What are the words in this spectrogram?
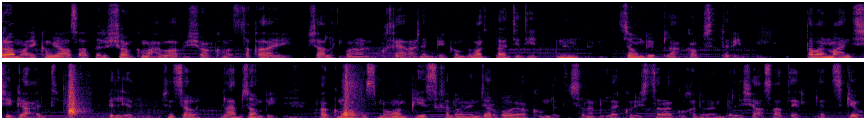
السلام عليكم يا أساطير. شلونكم أحبابي؟ شلونكم أصدقائي؟ إن شاء الله تكونون بخير. أهلا بكم بمقطع جديد من Zombie Black Ops 3 طبعا ما عندي شي قاعد بالليل شو نسوي؟ نلعب zombie فاكو map اسمه One Piece خلونا نجربه وياكم. لا تنسونا بال like والاشتراك وخلونا نبلش يا أساطير. let's go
